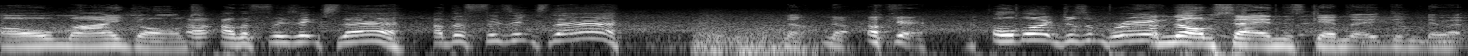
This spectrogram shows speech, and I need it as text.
Oh my god. Are, are the physics there? Are the physics there? No. No. Okay. Although it doesn't break. I'm not upset in this game that it didn't do it.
